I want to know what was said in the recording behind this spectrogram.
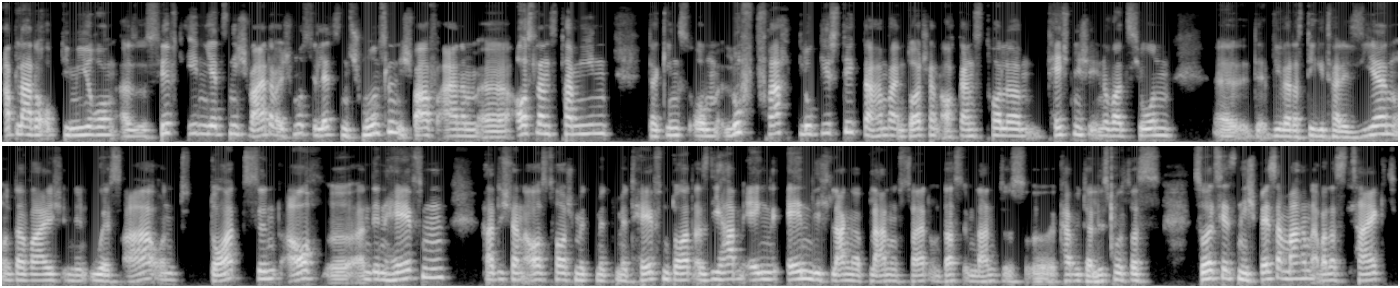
Abladeoptimierung. Also es hilft Ihnen jetzt nicht weiter, weil ich musste letztens schmunzeln. Ich war auf einem äh, Auslandstermin, da ging es um Luftfrachtlogistik. Da haben wir in Deutschland auch ganz tolle technische Innovationen, äh, wie wir das digitalisieren. Und da war ich in den USA und dort sind auch äh, an den Häfen, hatte ich dann Austausch mit, mit, mit Häfen dort. Also die haben ähnlich lange Planungszeit und das im Land des äh, Kapitalismus. Das soll es jetzt nicht besser machen, aber das zeigt,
